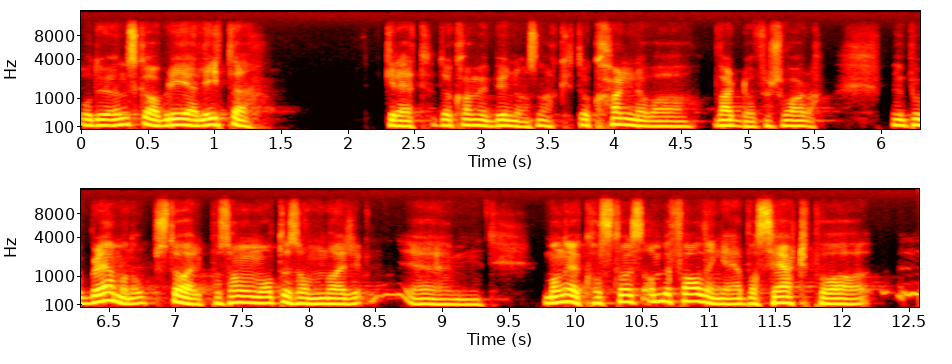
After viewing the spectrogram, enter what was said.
og du ønsker å bli elite, greit, da kan vi begynne å snakke. Da kan det være verdt å forsvare det. Men problemene oppstår på samme måte som når eh, mange kostholdsanbefalinger er basert på eh,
